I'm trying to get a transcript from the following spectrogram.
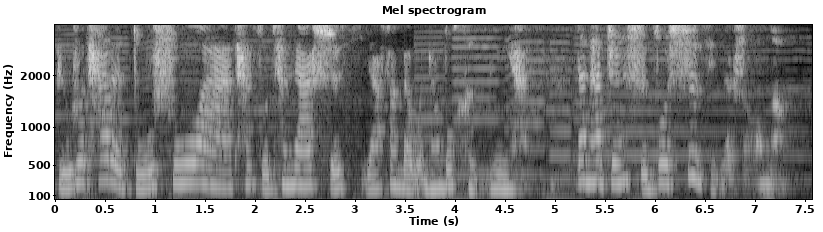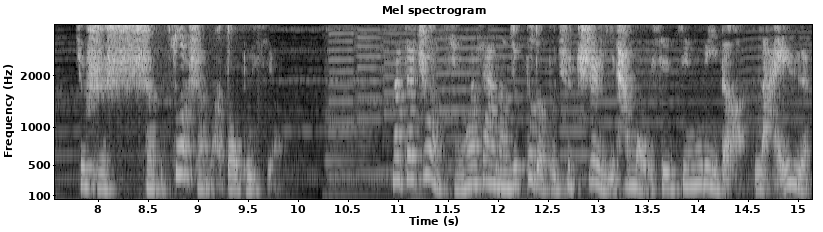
比如说他的读书啊，他所参加实习啊，发表文章都很厉害，但他真实做事情的时候呢，就是什做什么都不行。那在这种情况下呢，就不得不去质疑他某些经历的来源，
